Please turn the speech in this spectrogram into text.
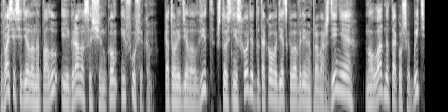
Вася сидела на полу и играла со щенком и фуфиком, который делал вид, что снисходит до такого детского времяпровождения, но ладно, так уж и быть,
